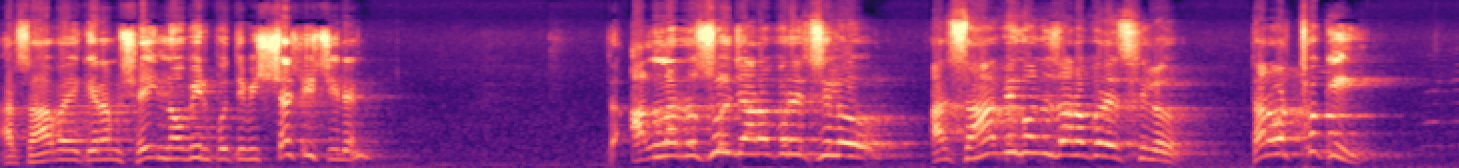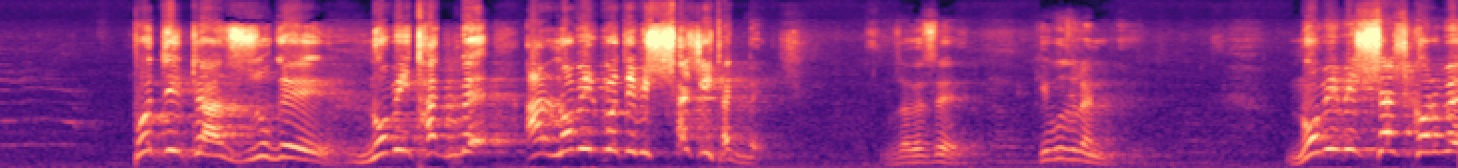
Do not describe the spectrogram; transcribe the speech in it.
আর সাহাবাই কেরাম সেই নবীর প্রতি বিশ্বাসী ছিলেন। তা আল্লাহ রসুল যার উপরে ছিল, আর সাহাবিগঞ্জ যার উপরে ছিল, তার অর্থ কি? প্রতিটা যুগে নবী থাকবে, আর নবীর প্রতি বিশ্বাসী থাকবে। বুঝা গেছে? কি বুঝলেন? নবী বিশ্বাস করবে,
